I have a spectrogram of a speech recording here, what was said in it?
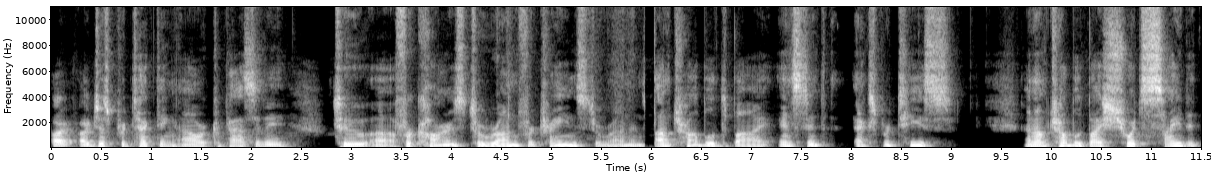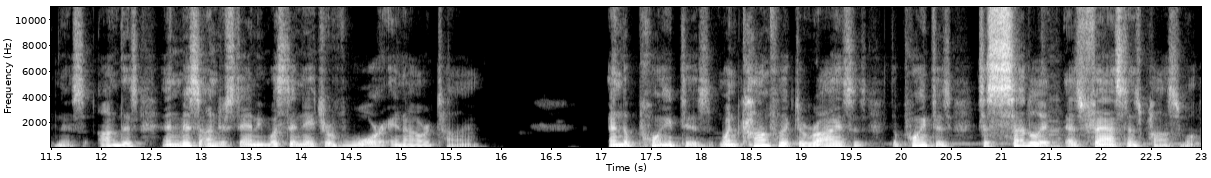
are, are just protecting our capacity to uh, for cars to run, for trains to run. And I'm troubled by instant expertise, and I'm troubled by short-sightedness on this and misunderstanding what's the nature of war in our time. And the point is, when conflict arises, the point is to settle it as fast as possible.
